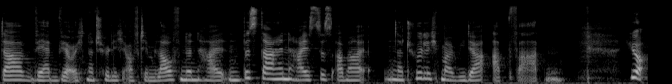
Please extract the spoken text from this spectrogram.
da werden wir euch natürlich auf dem Laufenden halten. Bis dahin heißt es aber natürlich mal wieder abwarten. Ja,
